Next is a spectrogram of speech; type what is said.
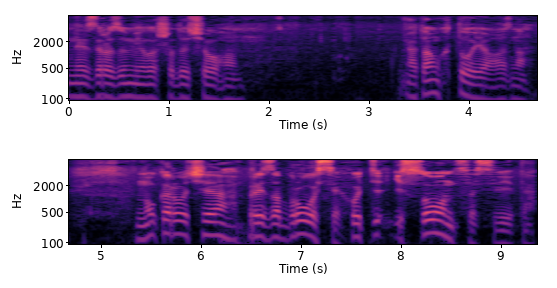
Не зрозуміло, що до чого. А там хто його зна. Ну, коротше, при забросі, хоч і сонце світе.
